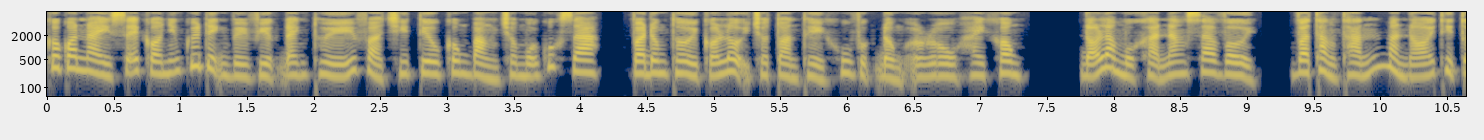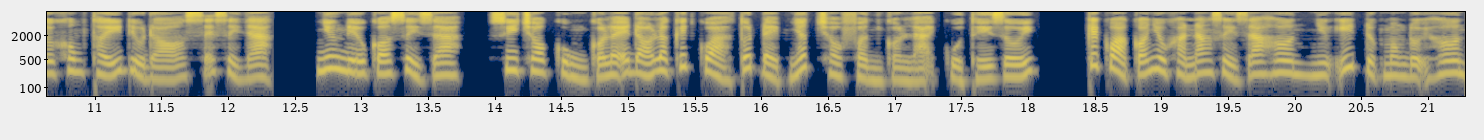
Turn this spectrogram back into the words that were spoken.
cơ quan này sẽ có những quyết định về việc đánh thuế và chi tiêu công bằng cho mỗi quốc gia và đồng thời có lợi cho toàn thể khu vực đồng euro hay không? Đó là một khả năng xa vời, và thẳng thắn mà nói thì tôi không thấy điều đó sẽ xảy ra. Nhưng nếu có xảy ra, suy cho cùng có lẽ đó là kết quả tốt đẹp nhất cho phần còn lại của thế giới. Kết quả có nhiều khả năng xảy ra hơn nhưng ít được mong đợi hơn,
